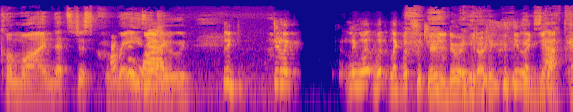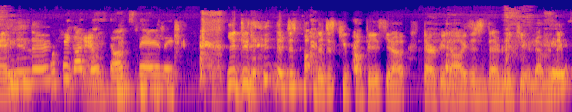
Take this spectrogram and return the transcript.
Come on, that's just crazy, lot. dude. Dude, dude, like like what, what like what's security doing? You know what I mean? Like you got ten in there. What if they got Damn. those dogs there? Like, Yeah, dude, they're just they're just cute puppies, you know, therapy dogs. They're just there to be cute and everything.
